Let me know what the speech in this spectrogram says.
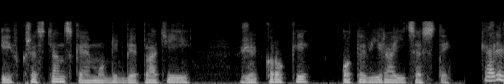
I v křesťanské modlitbě platí, že kroky otevírají cesty. E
